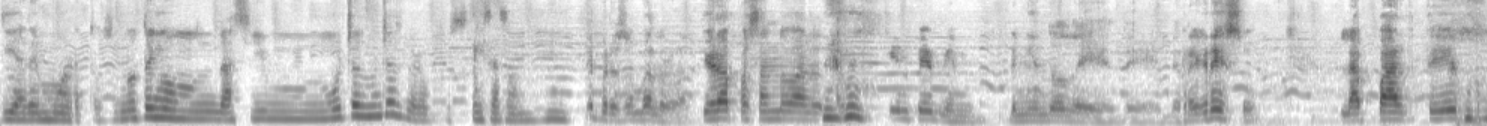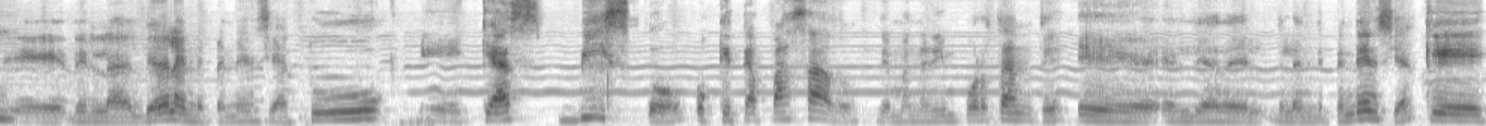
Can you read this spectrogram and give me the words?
Día de Muertos. No tengo así muchas, muchas, pero pues esas son. Sí, pero son valoradas. Y ahora pasando al, al siguiente, veniendo de, de regreso, la parte del Día de la Independencia. ¿Tú eh, qué has visto o qué te ha pasado de manera importante eh, el Día de, la Independencia? Que,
